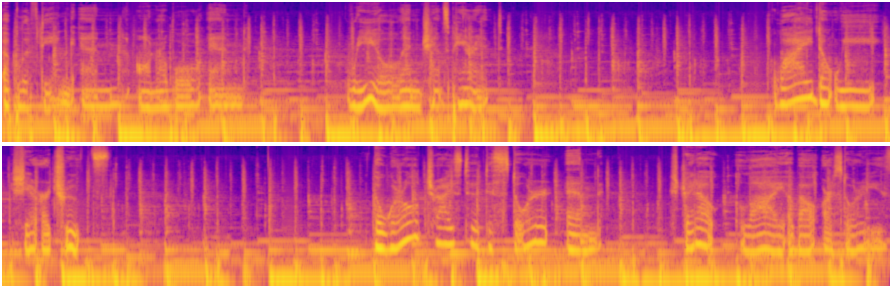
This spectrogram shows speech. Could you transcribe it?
uplifting and honorable and real and transparent? Why don't we share our truths? The world tries to distort and straight out lie about our stories.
